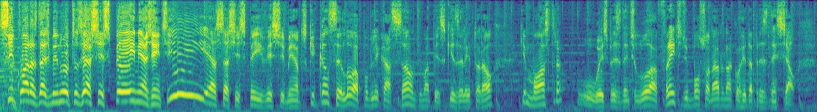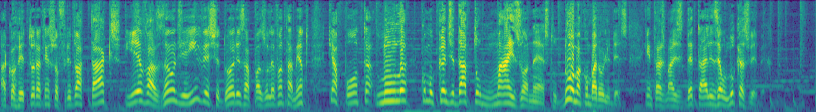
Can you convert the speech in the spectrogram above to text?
5 horas 10 minutos e a XP, hein, minha gente? E essa XP Investimentos que cancelou a publicação de uma pesquisa eleitoral que mostra o ex-presidente Lula à frente de Bolsonaro na corrida presidencial. A corretora tem sofrido ataques e evasão de investidores após o levantamento que aponta Lula como candidato mais honesto. Durma com barulho desse. Quem traz mais detalhes é o Lucas Weber.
